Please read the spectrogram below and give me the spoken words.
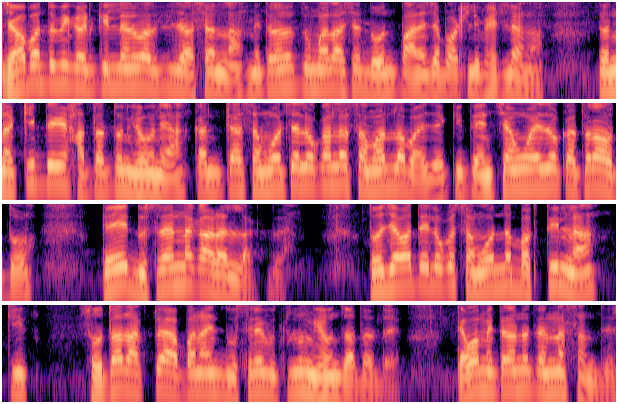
जेव्हा पण तुम्ही गडकिल्ल्यांवरती जाशाल ना मित्रांनो तुम्हाला अशा दोन पाण्याच्या बॉटली भेटल्या ना तर नक्की ते हातातून घेऊन या. कारण त्या समोरच्या लोकांना समजलं पाहिजे की त्यांच्यामुळे जो कचरा होतो ते दुसऱ्यांना काढायला लागतं. तो जेव्हा ते लोक समोरनं बघतील ना की स्वतः लागतो आहे आपण आणि दुसरे उचलून घेऊन जातात आहे तेव्हा मित्रांनो त्यांना समजेल.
